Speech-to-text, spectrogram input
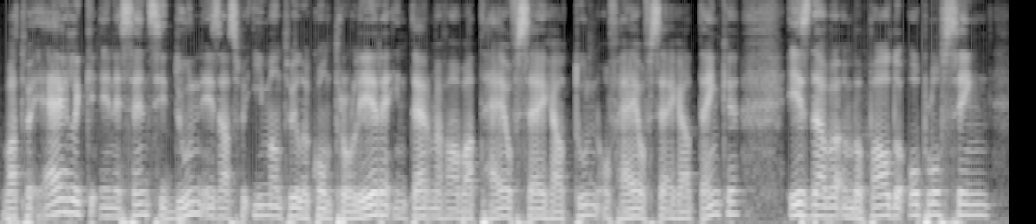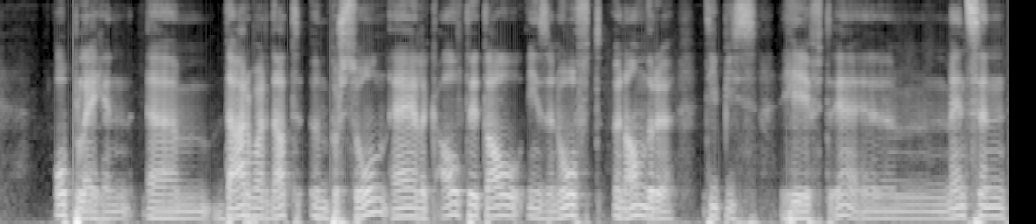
Wat we eigenlijk in essentie doen, is als we iemand willen controleren in termen van wat hij of zij gaat doen of hij of zij gaat denken, is dat we een bepaalde oplossing opleggen. Um, daar waar dat een persoon eigenlijk altijd al in zijn hoofd een andere typisch heeft. Hè. Um, mensen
